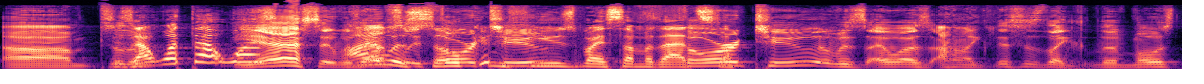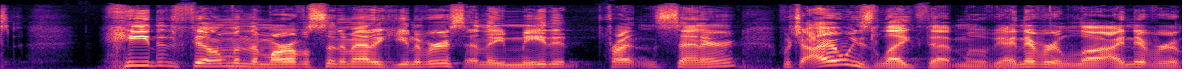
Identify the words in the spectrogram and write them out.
Um, so Is the- that what that was? Yes, it was. I absolutely was so Thor 2. confused by some of that Thor stuff. two. It was. I was. I'm like, this is like the most hated film in the Marvel Cinematic Universe, and they made it front and center. Which I always liked that movie. I never, lo- I never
